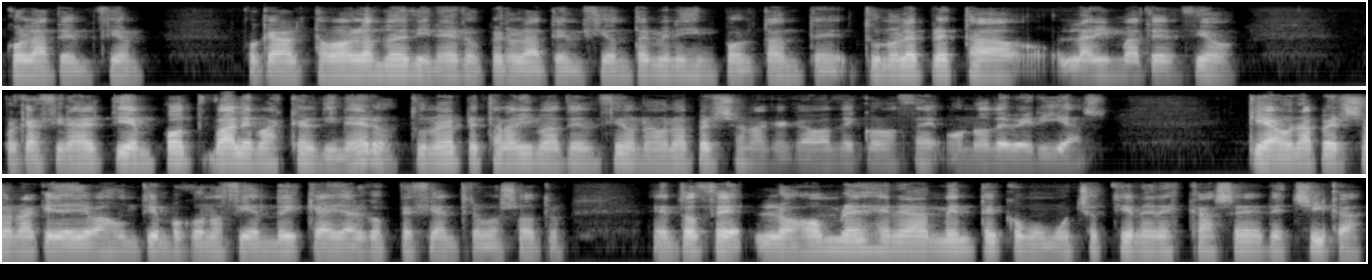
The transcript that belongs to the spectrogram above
con la atención porque ahora estamos hablando de dinero, pero la atención también es importante. Tú no le prestas la misma atención, porque al final el tiempo vale más que el dinero. Tú no le prestas la misma atención a una persona que acabas de conocer o no deberías, que a una persona que ya llevas un tiempo conociendo y que hay algo especial entre vosotros. Entonces, los hombres generalmente, como muchos tienen escasez de chicas,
